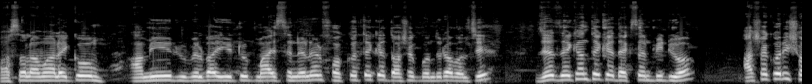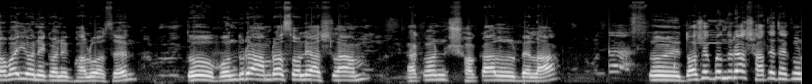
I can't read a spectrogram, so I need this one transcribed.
আসসালামু আলাইকুম। আমি রুবেল ভাই ইউটিউব মাই চ্যানেলের পক্ষ থেকে দর্শক বন্ধুরা বলছি, যে যেখান থেকে দেখছেন ভিডিও, আশা করি সবাই অনেক অনেক ভালো আছেন। তো বন্ধুরা, আমরা চলে আসলাম এখন সকালবেলা। তো দর্শক বন্ধুরা, সাথে থাকুন,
